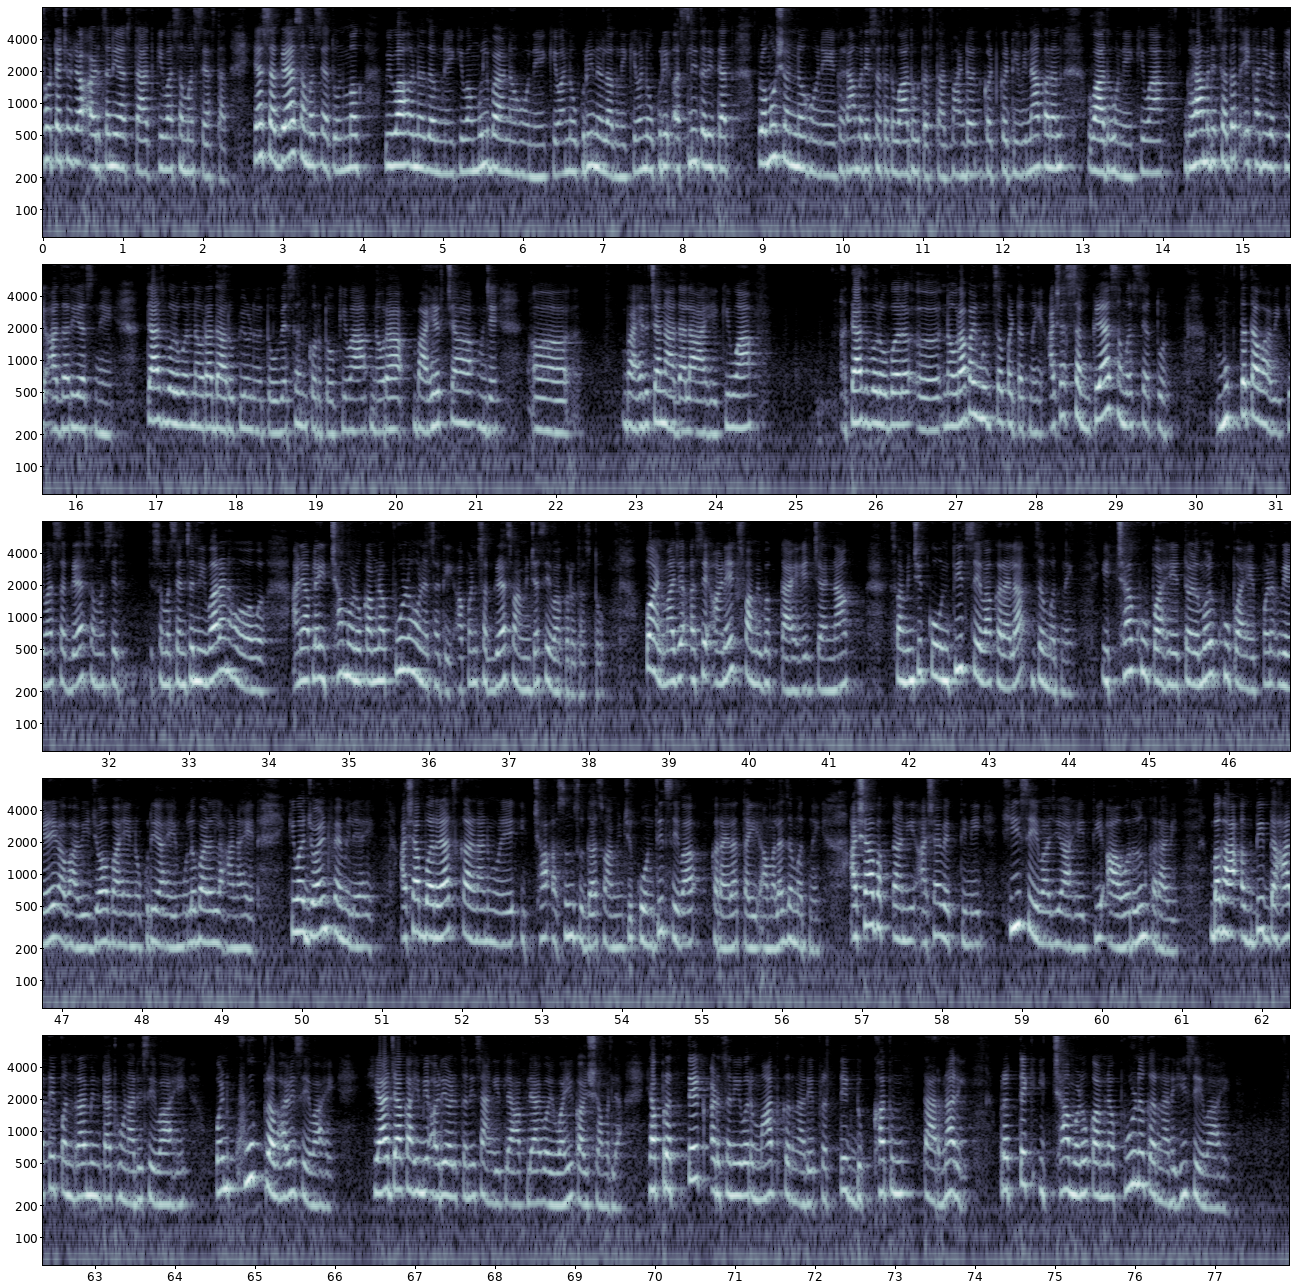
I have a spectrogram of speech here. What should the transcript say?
छोट्या छोट्या अडचणी असतात किंवा समस्या असतात. या सगळ्या समस्यातून मग विवाह न जमणे किंवा मूलबाळ न होणे किंवा नोकरी न लागणे किंवा नोकरी असली तरी त्यात प्रमोशन न होणे घरामध्ये सतत वाद होत असतात भांडण कटकटी विनाकारण वाद होणे किंवा घरामध्ये सतत एखादी व्यक्ती आजारी असणे त्याचबरोबर नवरा दारू पिऊन येतो व्यसन करतो किंवा नवरा बाहेरच्या म्हणजे बाहेरच्या नादाला आहे किंवा त्याचबरोबर नवराबाई मुजचं पटत नाही. अशा सगळ्या समस्यातून मुक्तता व्हावी किंवा सगळ्या समस्ये समस्यांचं निवारण व्हावं आणि आपल्या इच्छा मनोकामना पूर्ण होण्यासाठी आपण सगळ्या स्वामींच्या सेवा करत असतो. पण माझे असे अनेक स्वामी भक्त आहेत ज्यांना स्वामींची कोणतीच सेवा करायला जमत नाही. इच्छा खूप आहे तळमळ खूप आहे पण वेळे अभावी जॉब आहे नोकरी आहे मुलं बाळं लहान आहेत किंवा जॉईंट फॅमिली आहे. अशा बऱ्याच कारणांमुळे इच्छा असूनसुद्धा स्वामींची कोणतीच सेवा करायला ताई आम्हाला जमत नाही. अशा भक्तांनी अशा व्यक्तीने ही सेवा जी आहे ती आवर्जून करावी. बघा अगदी दहा ते पंधरा मिनटात होणारी सेवा आहे पण खूप प्रभावी सेवा आहे. ह्या ज्या काही मी अडीअडचणी सांगितल्या आपल्या वैवाहिक आयुष्यामधल्या ह्या प्रत्येक अडचणीवर मात करणारे प्रत्येक दुःखातून तारणारी प्रत्येक इच्छा मनोकामना पूर्ण करणारी ही सेवा आहे.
